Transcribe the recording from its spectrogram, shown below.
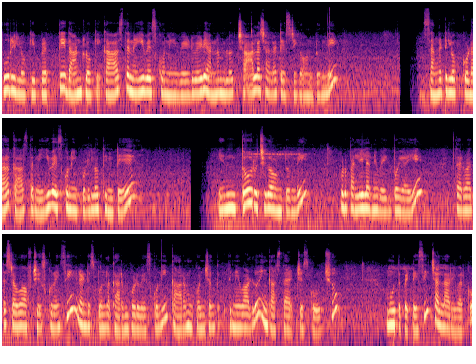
పూరీలోకి ప్రతి దాంట్లోకి కాస్త నెయ్యి వేసుకొని వేడివేడి అన్నంలో చాలా చాలా టేస్టీగా ఉంటుంది. సంగటిలోకి కూడా కాస్త నెయ్యి వేసుకొని పొడిలో తింటే ఎంతో రుచిగా ఉంటుంది. ఇప్పుడు పల్లీలన్నీ వేగిపోయాయి. తర్వాత స్టవ్ ఆఫ్ చేసుకునేసి రెండు స్పూన్ల కారం పొడి వేసుకొని కారం కొంచెం తినేవాళ్ళు ఇంకాస్త యాడ్ చేసుకోవచ్చు. మూత పెట్టేసి చల్లారే వరకు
